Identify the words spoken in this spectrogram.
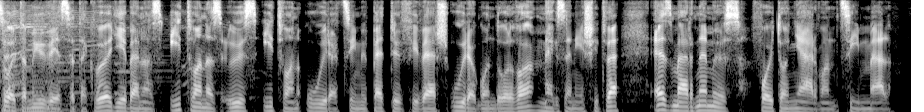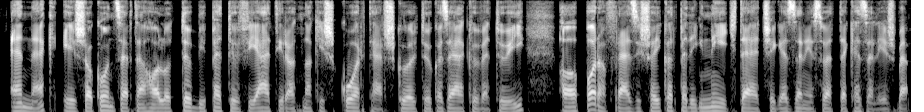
Szólt a művészetek völgyében az Itt van az ősz, itt van újra című Petőfi vers újra gondolva, megzenésítve. Ez már nem ősz, folyton nyár van címmel. Ennek és a koncerten hallott többi Petőfi átiratnak is kortárs költők az elkövetői, a parafrázisaikat pedig négy tehetséges zenész vette kezelésbe.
